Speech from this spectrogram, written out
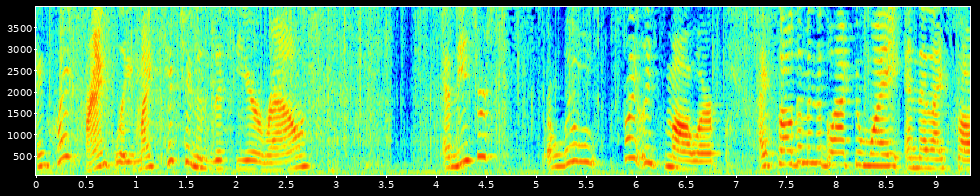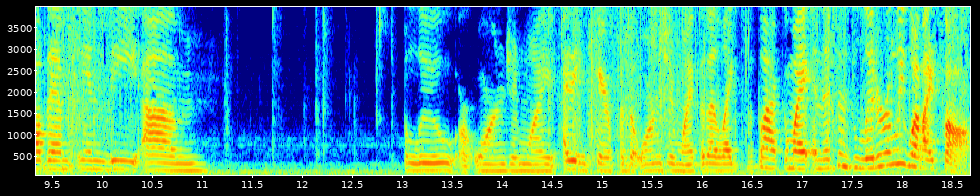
And quite frankly, my kitchen is this year round. And these are a little slightly smaller. I saw them in the black and white, and then I saw them in the um, blue or orange and white. I didn't care for the orange and white, but I liked the black and white. And this is literally what I saw.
